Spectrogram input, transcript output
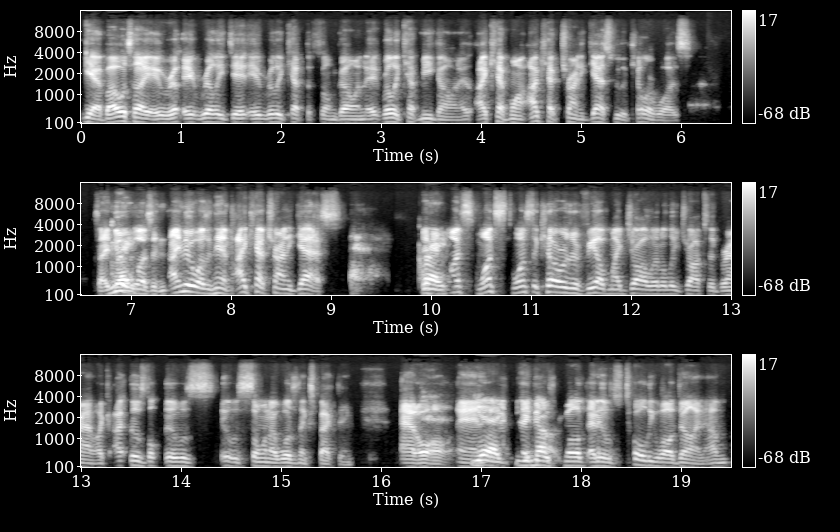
Yeah, but I will tell you, it, re- it really did. It really kept the film going. It really kept me going. I, I kept on. I kept trying to guess who the killer was. So I knew Great. it wasn't. I knew it wasn't him. I kept trying to guess. Great. once once once the killer was revealed, my jaw literally dropped to the ground. Like I, it was it was it was someone I wasn't expecting at all. And yeah, you know, it was well, and it was totally well done. I'm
